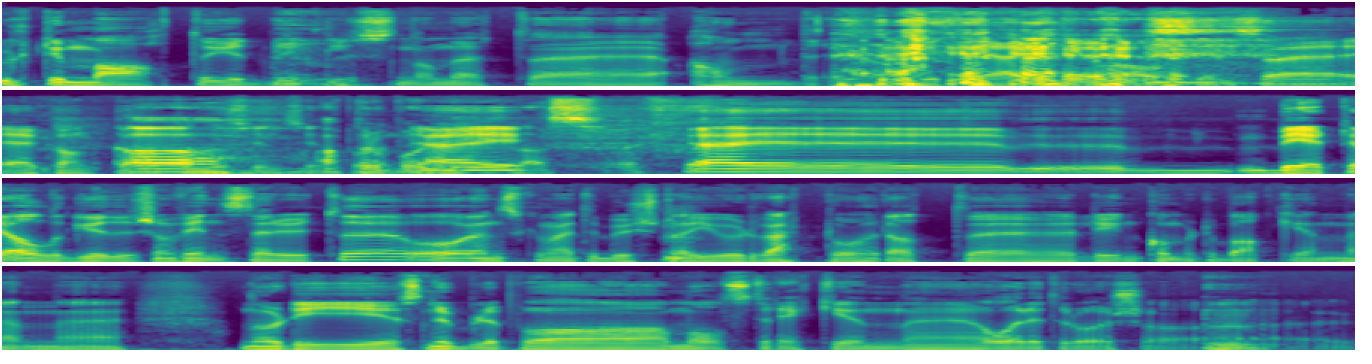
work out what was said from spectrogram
Ultimate ydmykelsen å møte andre. Jeg, jeg, så jeg, jeg kan ikke annet enn å synd på dem. Jeg, altså. jeg eh, ber til alle guder som finnes der ute, og ønsker meg til bursdag jul hvert år at uh, Lyn kommer tilbake igjen. Men uh, når de snubler på målstreken uh, år etter år, så eh,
